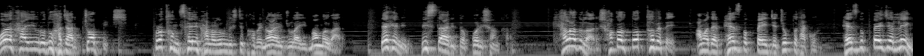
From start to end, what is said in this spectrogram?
ওয়েফা ইউরো দু হাজার চব্বিশ। প্রথম সেমিফাইনাল অনুষ্ঠিত হবে নয় জুলাই, মঙ্গলবার। দেখে নিন বিস্তারিত পরিসংখ্যান। খেলাধুলার সকল তথ্য পেতে আমাদের ফেসবুক পেজে যুক্ত থাকুন। ফেসবুক পেজের লিঙ্ক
